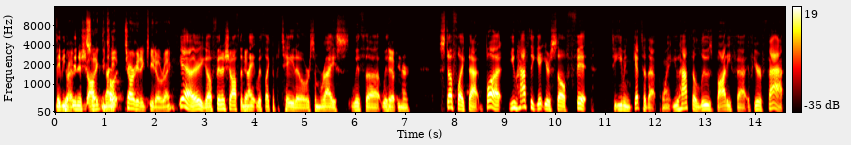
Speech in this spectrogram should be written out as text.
maybe Right. finish So off like the call it targeted keto, right? yeah, there you go. Finish off the Yep. night with like a potato or some rice with uh with Yep. dinner. Stuff like that. But you have to get yourself fit to even get to that point. You have to lose body fat. If you're fat,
